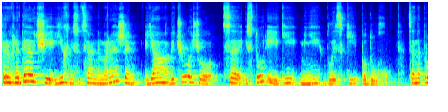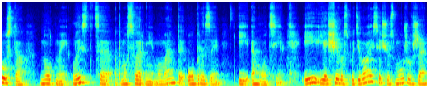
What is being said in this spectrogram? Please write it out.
Переглядаючи їхні соціальні мережі, я відчула, що це історії, які мені близькі по духу. Це не просто нотний лист, це атмосферні моменти, образи і емоції. І я щиро сподіваюся, що зможу вже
